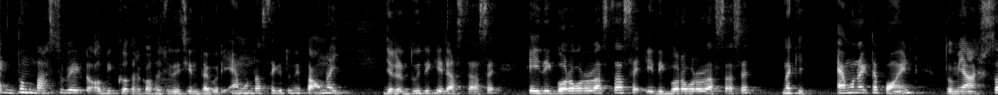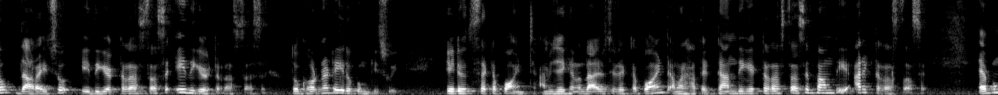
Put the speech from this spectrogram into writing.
একদম বাস্তবে একটা অভিজ্ঞতার কথা যদি চিন্তা করি, এমন রাস্তা কি তুমি পাও নাই? যেটার দুই দিকে রাস্তা আছে, এই দিক বড় বড় রাস্তা আছে, এই দিক বড় বড় রাস্তা আছে, নাকি? এমন একটা পয়েন্ট তুমি আসছো, দাঁড়াইছো এইদিকে একটা রাস্তা আছে এইদিকে একটা রাস্তা আছে। তো ঘটনাটা এরকম কিছুই। এটা হচ্ছে একটা পয়েন্ট আমি যেখানে দাঁড়িয়েছি এটা একটা পয়েন্ট আমার হাতের ডান দিকে একটা রাস্তা আছে, বাম দিকে আরেকটা রাস্তা আছে। এবং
